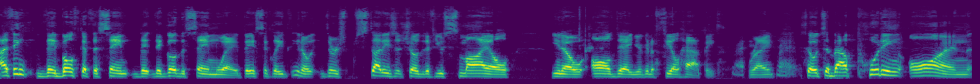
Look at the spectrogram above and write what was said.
i think they both get the same they, they go the same way basically you know there's studies that show that if you smile you know, all day, you're going to feel happy, right, right? right? So it's about putting on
